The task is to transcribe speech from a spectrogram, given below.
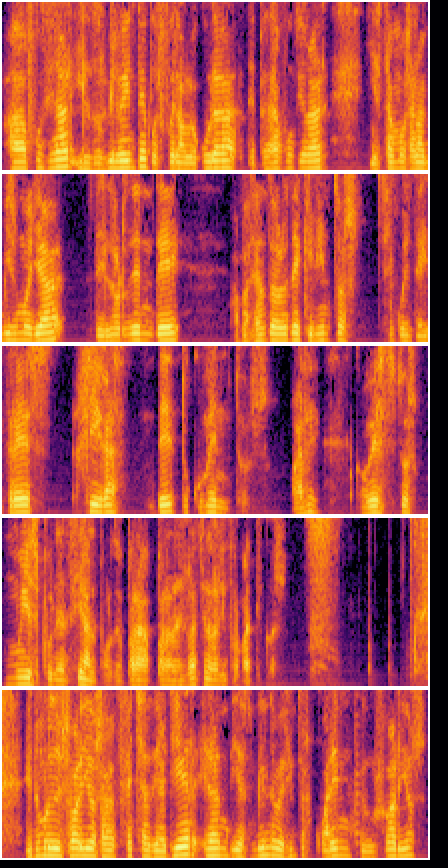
a funcionar y el 2020 pues fue la locura de empezar a funcionar y estamos ahora mismo ya del orden de almacenando el orden de 553 gigas de documentos, ¿vale? Como ves, esto es muy exponencial para, para desgracia de los informáticos. El número de usuarios a fecha de ayer eran 10.940 usuarios.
